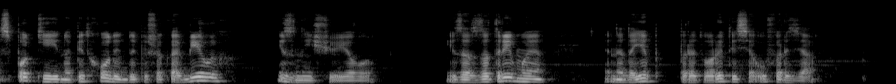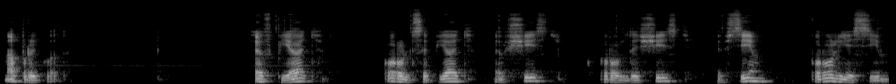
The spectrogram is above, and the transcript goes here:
спокійно підходить до пішака білих і знищує його. І затримує, не дає перетворитися у ферзя. Наприклад, F5, король C5, F6, король D6, F7, король E7.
